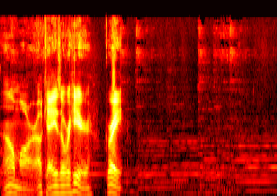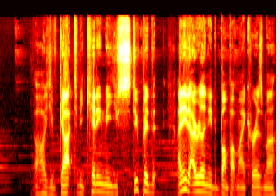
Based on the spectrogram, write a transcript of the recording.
Halmar. Okay, he's over here. Great. Oh, you've got to be kidding me, you stupid... I need. I really need to bump up my charisma.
